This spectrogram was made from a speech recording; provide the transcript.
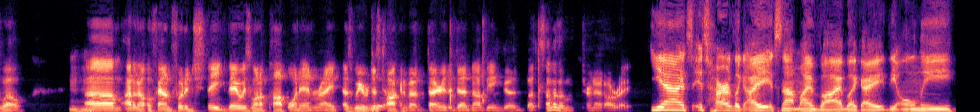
well. Mhm. Um, I don't know. Found footage. They they always want to pop one in, right? As we were just Yeah. talking about Diary of the Dead not being good, but some of them turn out all right. yeah, it's it's hard. Like I, it's not my vibe. Like I, the only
